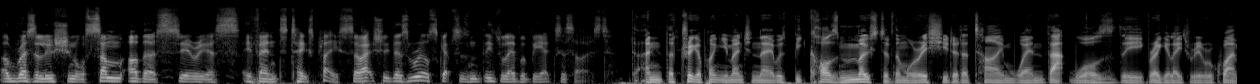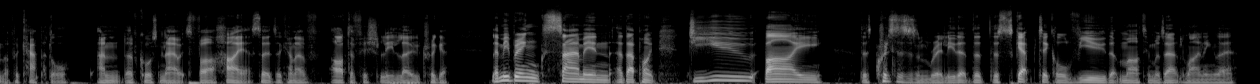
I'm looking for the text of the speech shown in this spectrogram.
a resolution or some other serious event takes place. So actually, there's real skepticism that these will ever be exercised. And the trigger point you mentioned there was because most of them were issued at a time when that was the regulatory requirement for capital. And of course, now it's far higher. So it's a kind of artificially low trigger. Let me bring Sam in at that point. Do you buy the criticism, really, that the, the skeptical view that Martin was outlining there?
